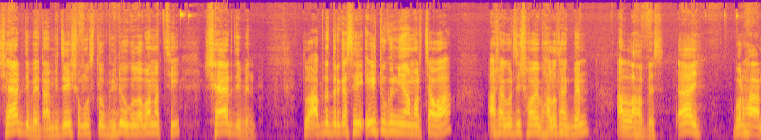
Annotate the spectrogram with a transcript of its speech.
শেয়ার দিবেন। আমি যেই সমস্ত ভিডিওগুলো বানাচ্ছি শেয়ার দিবেন। তো আপনাদের কাছে এইটুকু নিয়ে আমার চাওয়া। আশা করছি সবাই ভালো থাকবেন। আল্লাহ হাফেজ। এই, বোরহান,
